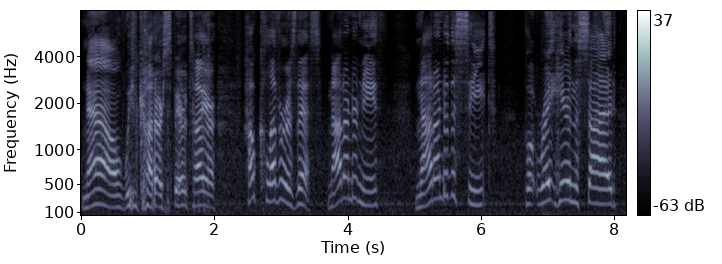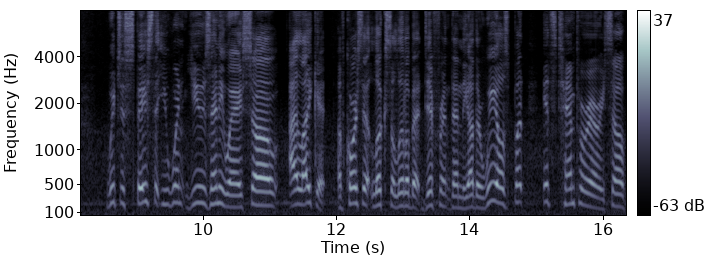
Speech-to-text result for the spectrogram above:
Now we've got our spare tire. How clever is this? Not underneath, not under the seat, but right here in the side, which is space that you wouldn't use anyway. So I like it. Of course, it looks a little bit different than the other wheels, but it's temporary. So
